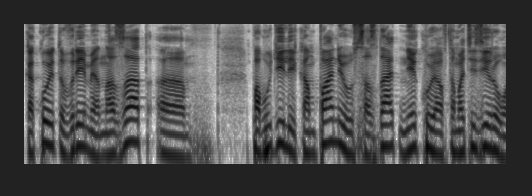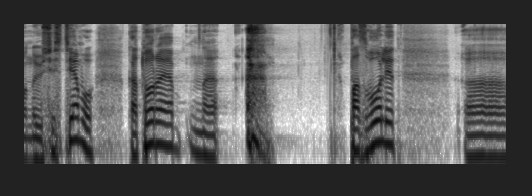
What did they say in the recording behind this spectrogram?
какое-то время назад побудили компанию создать некую автоматизированную систему, которая позволит э,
